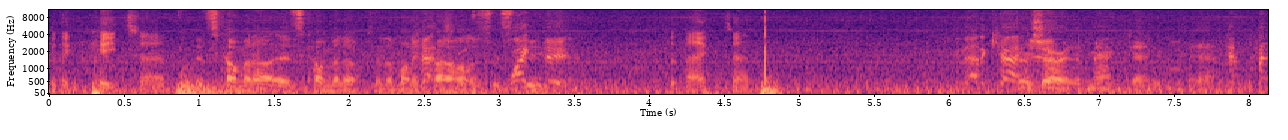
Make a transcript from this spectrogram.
with a K10, It's coming up. It's coming up to the money Cat pile as we truck right speak. there. the Mac 10. Looking at a cat oh, Or sorry, the Mac 10. Yeah.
